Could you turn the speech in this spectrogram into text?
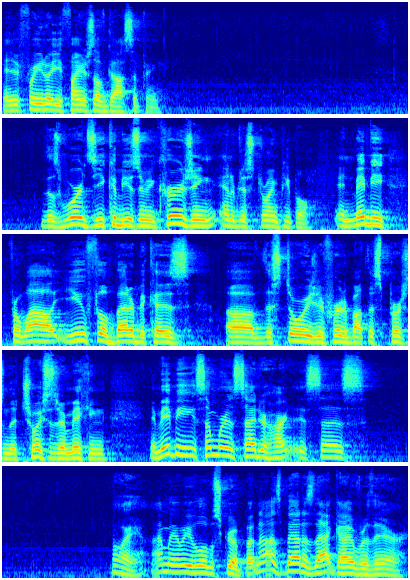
And before you know it, you find yourself gossiping those words you could be using encouraging end up destroying people. And maybe for a while you feel better because of the stories you've heard about this person, the choices they're making. And maybe somewhere inside your heart it says, Boy, I may be a little screwed up, but not as bad as that guy over there.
